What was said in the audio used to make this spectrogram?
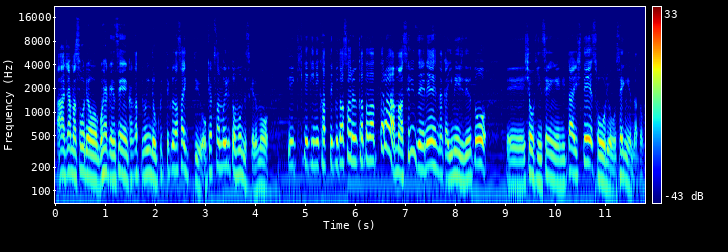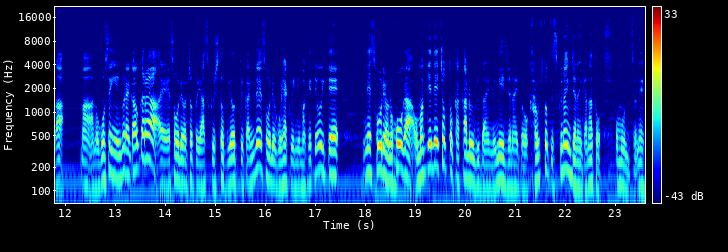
あじゃあまあ送料500円1000円かかってもいいんで送ってくださいっていうお客さんもいると思うんですけども、定期的に買ってくださる方だったら、まあせいぜいね、なんかイメージで言うと、えー、商品1000円に対して送料1000円だとか、まあ、あの、5000円ぐらい買うから、えー、送料ちょっと安くしとくよっていう感じで、送料500円に負けておいて、ね、送料の方がおまけでちょっとかかるぐらいのイメージじゃないと買う人って少ないんじゃないかなと思うんですよね。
